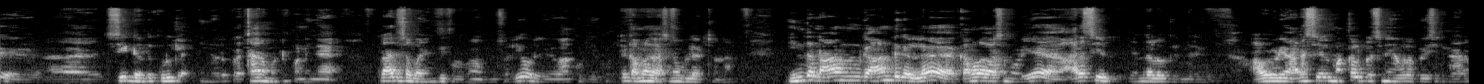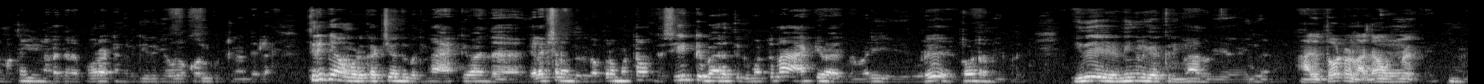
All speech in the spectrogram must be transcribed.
சீட் வந்து கொடுக்கல. நீங்கள் ஒரு பிரச்சாரம் மட்டும் பண்ணுங்க. ராஜ்யசபா எம்பி கொடுக்கணும் அப்படின்னு சொல்லி ஒரு வாக்குறுதி கொடுத்து கமலஹாசனை உள்ளே எடுத்து இந்த நான்கு ஆண்டுகளில் கமலஹாசனுடைய அரசியல் எந்த அளவுக்கு இருந்திருக்கு? அவருடைய அரசியல் மக்கள் பிரச்சனை எவ்வளோ பேசியிருக்காரு மக்கள் நடக்கிற போராட்டங்களுக்கு இதுக்கு எவ்வளோ குரல் கொடுத்துருக்கான்னு தெரியல. திருப்பி அவங்களோட கட்சி வந்து பார்த்தீங்கன்னா ஆக்டிவாக இந்த எலெக்ஷன் வந்ததுக்கு அப்புறம் மட்டும் இந்த சீட்டு பேரத்துக்கு மட்டும்தான் ஆக்டிவாக இருக்கிற மாதிரி ஒரு தோற்றம் ஏற்படுது. இது நீங்களும் ஏற்கிறீங்களா? அதோடைய இது வேணும். அது தோற்றம்ல அதான் உண்மை.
